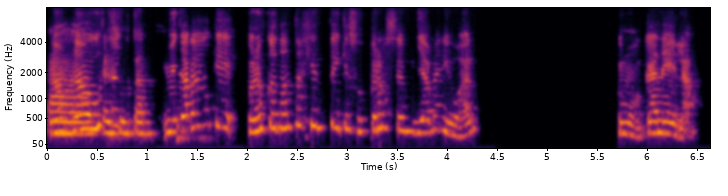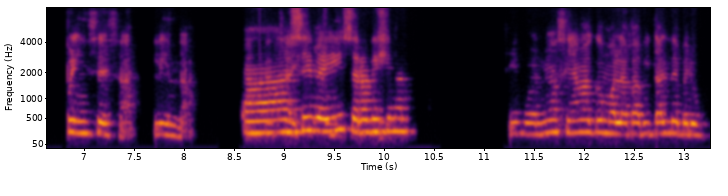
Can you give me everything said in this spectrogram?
No, no me gusta. el Sultán. Me carga que conozco tanta gente que sus perros se llaman igual. Como Canela, Princesa, Linda. Ah, sí, veí, ser original. Sí, pues el mío se llama como la capital de Perú.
